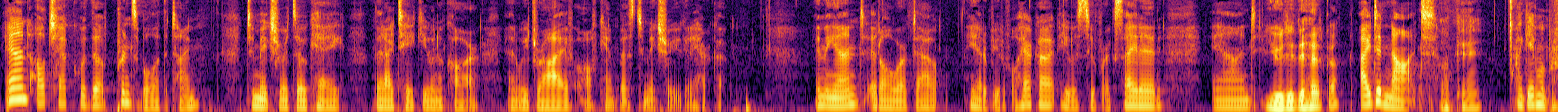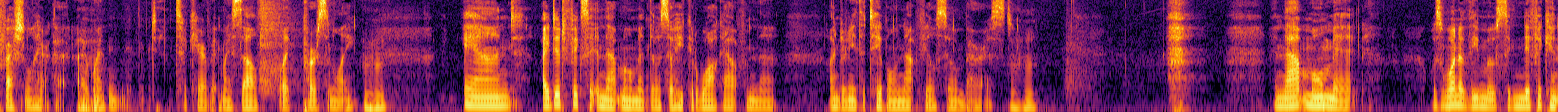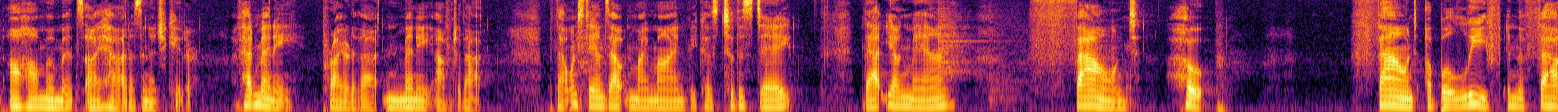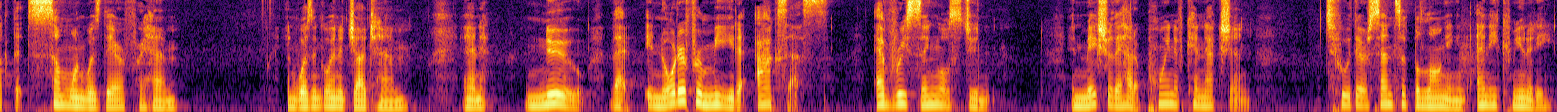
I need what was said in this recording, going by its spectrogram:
And I'll check with the principal at the time to make sure it's okay that I take you in a car and we drive off campus to make sure you get a haircut. In the end, it all worked out. He had a beautiful haircut. He was super excited. And You did the haircut? I did not. Okay. I gave him a professional haircut. I Mhm. went and t- took care of it myself, like personally. Mhm. And I did fix it in that moment, though, so he could walk out from the underneath the table and not feel so embarrassed. Mhm. And that moment was one of the most significant aha moments I had as an educator. I've had many prior to that and many after that. But that one stands out in my mind because to this day, that young man found hope, found a belief in the fact that someone was there for him and wasn't going to judge him, and knew that in order for me to access every single student and make sure they had a point of connection to their sense of belonging in any community,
